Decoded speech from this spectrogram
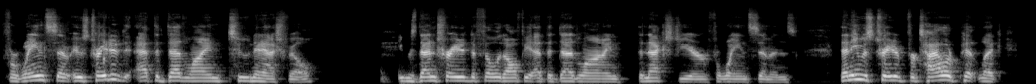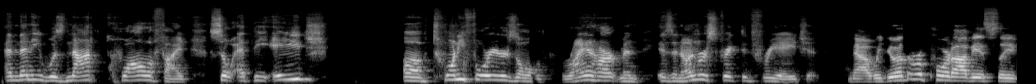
for Wayne Sim. He was traded at the deadline to Nashville. He was then traded to Philadelphia at the deadline the next year for Wayne Simmonds. Then he was traded for Tyler Pitlick, and then he was not qualified. So at the age of 24 years old, Ryan Hartman is an unrestricted free agent. Now we do have the report, obviously,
